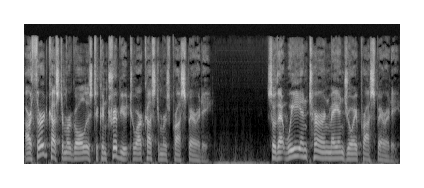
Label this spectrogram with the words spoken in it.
Our third customer goal is to contribute to our customers' prosperity so that we in turn may enjoy prosperity.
